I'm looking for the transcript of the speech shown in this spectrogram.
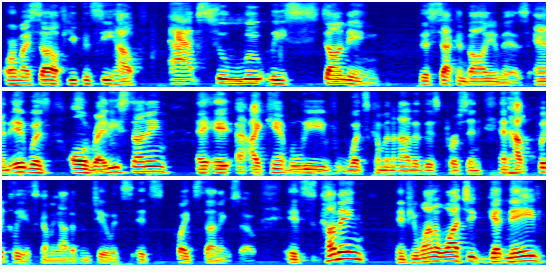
or myself, you can see how absolutely stunning this second volume is, and it was already stunning. I, I, I can't believe what's coming out of this person and how quickly it's coming out of him too. It's it's quite stunning. So it's coming. If you want to watch it get made,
